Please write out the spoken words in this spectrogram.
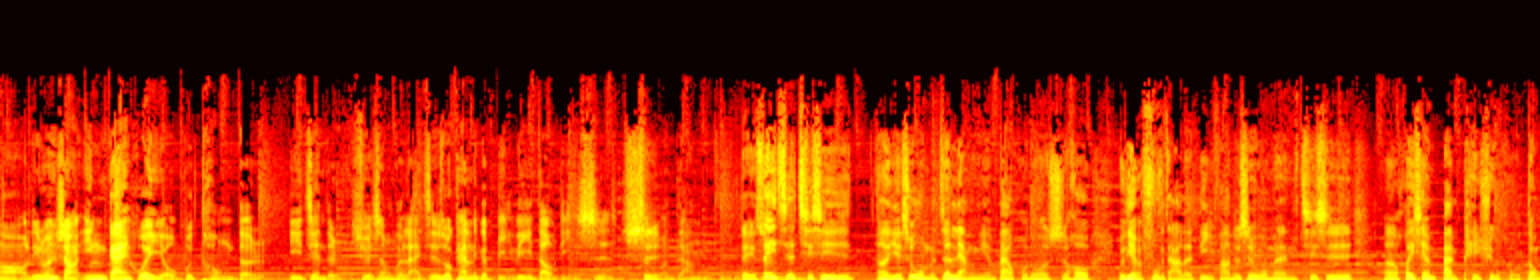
哦，理论上应该会有不同的意见的学生会来，只是说看那个比例到底是是这样子。对，所以其实其实。呃，也是我们这两年办活动的时候有点复杂的地方，就是我们其实呃会先办培训活动，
